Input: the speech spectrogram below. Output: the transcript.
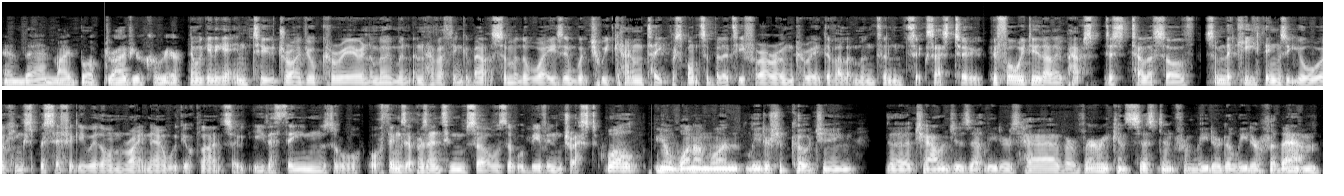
and then my book drive your career. Now we're going to get into drive your career in a moment and have a think about some of the ways in which we can take responsibility for our own career development and success too. Before we do that though perhaps just tell us of some of the key things that you're working specifically with on right now with your clients so either themes or, or things that are presenting themselves that would be of interest. Well you know one-on-one leadership coaching the challenges that leaders have are very consistent from leader to leader. For them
